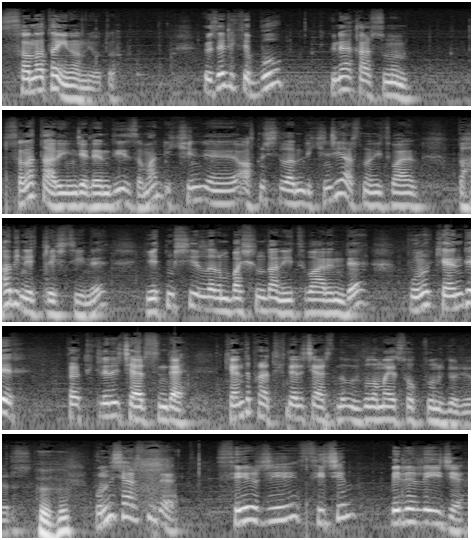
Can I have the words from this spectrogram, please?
sanata inanıyordu. Özellikle bu Güney Akarsu'nun sanat tarihi incelendiği zaman iki, e, 60 yılların ikinci yarısından itibaren daha bir netleştiğini, 70'li yılların başından itibaren de bunu kendi pratikleri içerisinde, kendi pratikleri içerisinde uygulamaya soktuğunu görüyoruz. Hı hı. Bunun içerisinde seyirci, seçim belirleyici.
